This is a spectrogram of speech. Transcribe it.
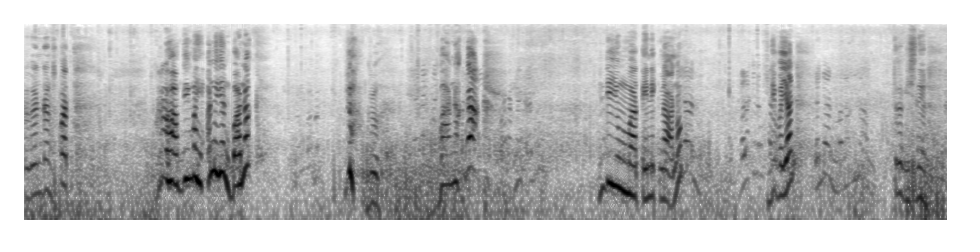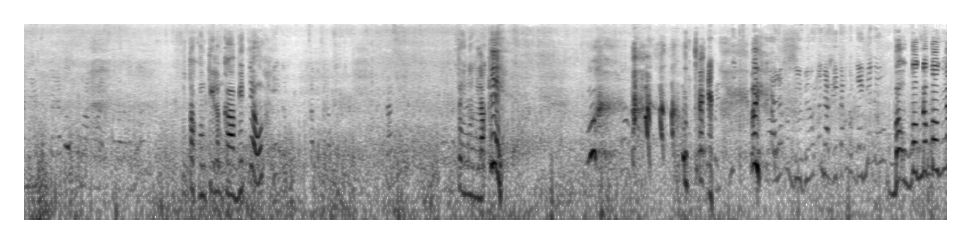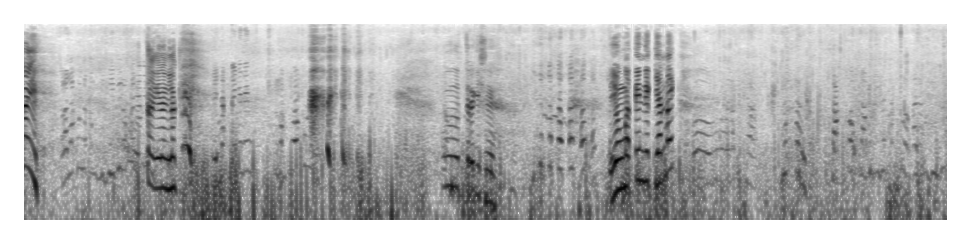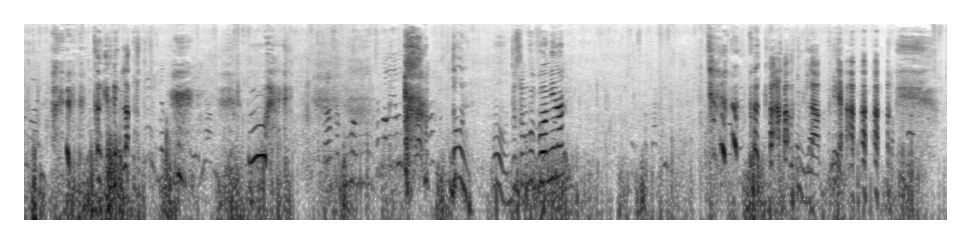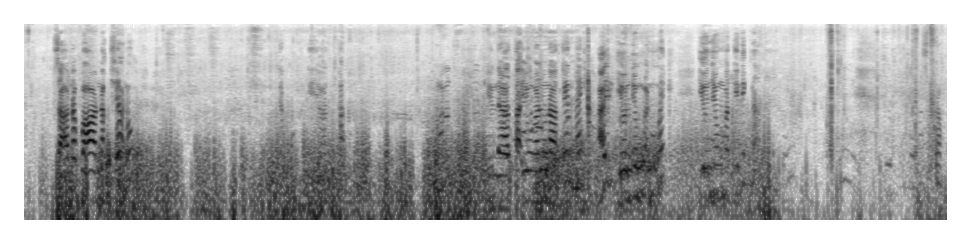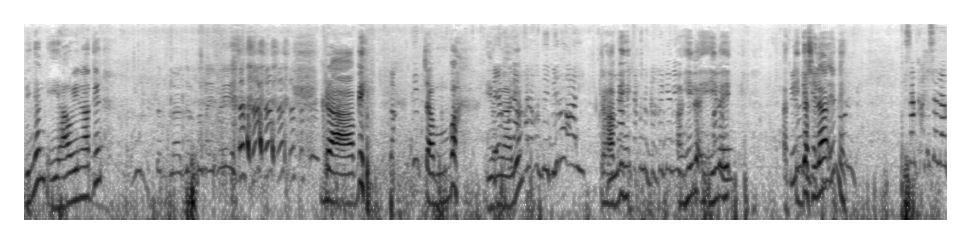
magandang spot. Grabe may ano yan, banak? Bro. Banak nga. Hindi yung matinik na ano? Hindi ba yan? Tragis na yan. Puta, kunti lang kabit niya oh. Tayo ng laki. Yan. Uy, Kala ko bibiro ka, nakita ko ganyan oh. baog-bag na baog nga eh. Kala ko nakabibiro ka lang. Tayo ng laki. Eh, nak, ganyan na yung tumakbo ako. Oh, tragis. Yung matinik yan, Mike. Oo, na. Takbo, takbo nila takbo. Ko bibiro ay. Tayo ng laki. Yan. Nasa buhangin. Sa buhangin yan. Doon. Oh, doon sa mga buhanginan. Ang laki ah. Sana banak siya, no? Yun nata yung ano natin, Mike. Ay, yun yung ano, Mike. Yun yung matinik na. Sarap din yan. Ihawin natin. Grabe. Chamba. Yung Kaya nga yun. akala ko bibiro ay. Yung- Ang hila, hila. Ano? At tiga sila yun eh. Isang isa lang.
